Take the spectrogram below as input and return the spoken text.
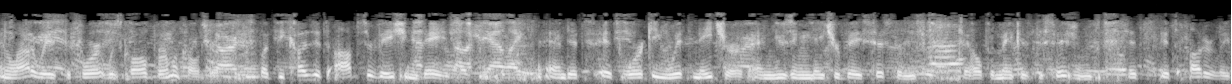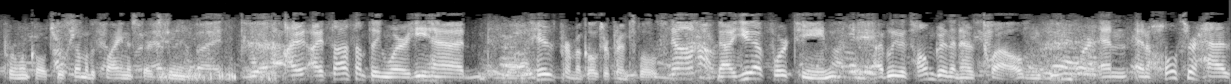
in a lot of ways before it was called permaculture. But because it's observation based and it's it's working with nature and using nature based systems to help him make his decisions, it's it's utterly permaculture. Some of the finest I've seen. I, I saw something where he had his permaculture principles. Now you have 14. I believe it's Holmgren that has 12, and and Holzer has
